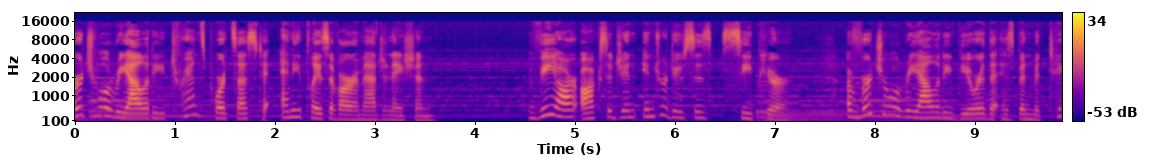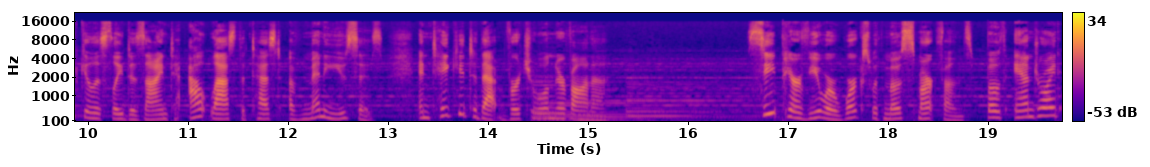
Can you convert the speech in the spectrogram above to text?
virtual reality transports us to any place of our imagination. VR Oxygen introduces CPure, a virtual reality viewer that has been meticulously designed to outlast the test of many uses and take you to that virtual nirvana. CPure Viewer works with most smartphones, both Android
